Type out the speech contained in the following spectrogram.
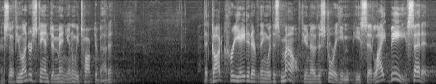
And so, if you understand dominion, we talked about it, that God created everything with his mouth. You know the story. He, he said, Light be, said it.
